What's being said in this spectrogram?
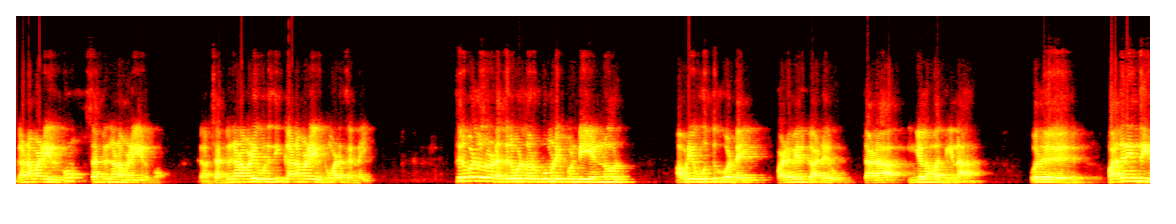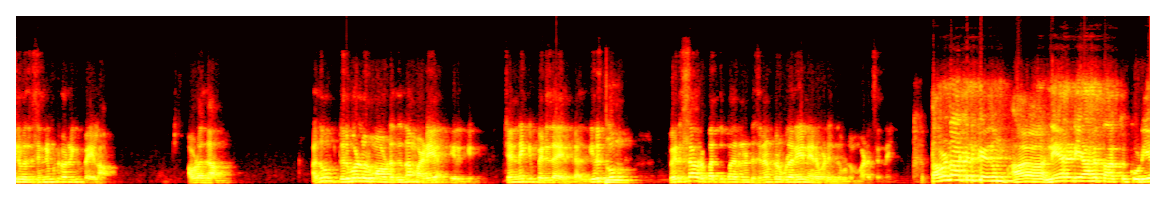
கனமழை இருக்கும் சற்று கனமழை இருக்கும். க- சற்று கனமழை உறுதி கனமழை இருக்கும் வட சென்னை. திருவள்ளூரோட திருவள்ளூர் கும்மிடிப்பூண்டி எண்ணூர் அப்படியே ஊத்துக்கோட்டை பழவேற்காடு தடா இங்கெல்லாம் பார்த்தீங்கன்னா ஒரு பதினைந்து இருபது சென்டிமீட்டர் வரைக்கும் பெய்யலாம். அவ்வளவுதான். அதுவும் திருவள்ளூர் மாவட்டத்துக்கு தான் மழையா இருக்கு. சென்னைக்கு பெரிதா இருக்காது. இருக்கும். பெருசா ஒரு பத்து பதினெண்டு சென்டிமீட்டருக்குள்ளேயே நிறைவடைந்து விடும் வட சென்னை. தமிழ்நாட்டிற்கு எதுவும் நேரடியாக தாக்கக்கூடிய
